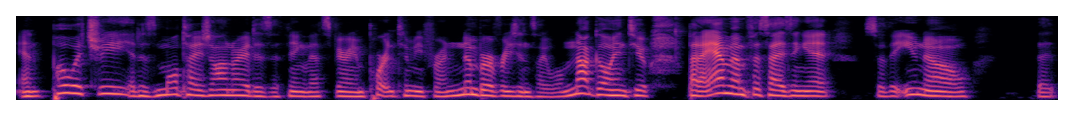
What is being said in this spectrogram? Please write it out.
and poetry. It is multi genre. It is a thing that's very important to me for a number of reasons I will not go into, but I am emphasizing it so that you know that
